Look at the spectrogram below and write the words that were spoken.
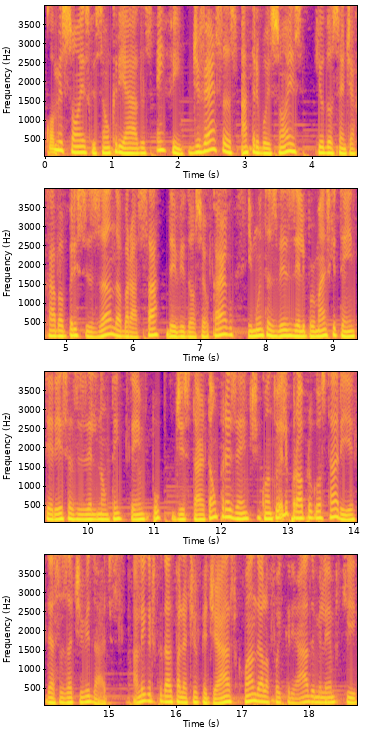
comissões que são criadas, enfim, diversas atribuições que o docente acaba precisando abraçar devido ao seu cargo e muitas vezes ele, por mais que tenha interesse, às vezes ele não tem tempo de estar tão presente quanto ele próprio gostaria dessas atividades. A Liga de Cuidado Paliativo Pediátrico, quando ela foi criada, eu me lembro que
